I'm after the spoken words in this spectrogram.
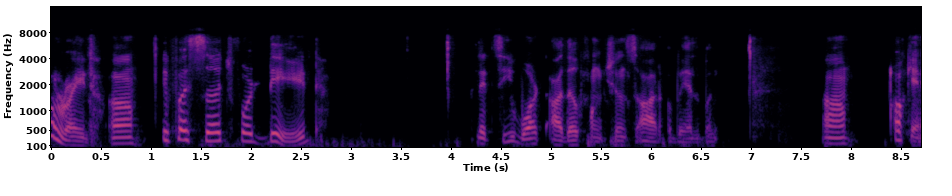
All right uh, if i search for date let's see what other functions are available. Uh, okay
